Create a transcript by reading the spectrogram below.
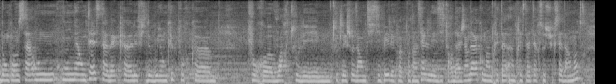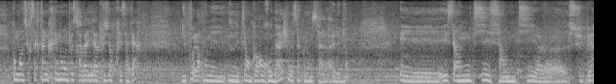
Donc on, est en test avec euh, les filles de Bouillon Cube pour euh, voir toutes les choses à anticiper, les quoi potentiels, les histoires d'agenda, comment un, prestataire se succède à un autre, comment sur certains créneaux on peut travailler à plusieurs prestataires. Du coup voilà, on était encore en rodage, mais ça commence à aller bien. Et, c'est un outil, c'est un outil euh, super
